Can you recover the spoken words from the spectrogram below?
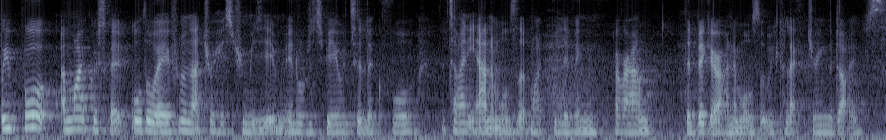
We brought a microscope all the way from the Natural History Museum in order to be able to look for the tiny animals that might be living around the bigger animals that we collect during the dives.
